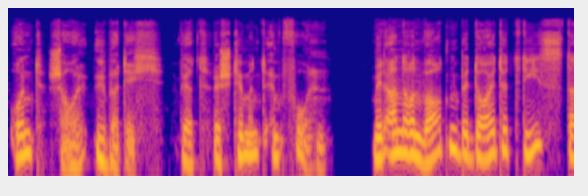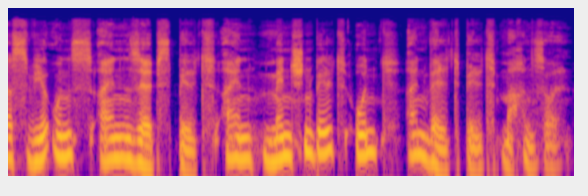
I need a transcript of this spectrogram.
und schaue über dich, wird bestimmend empfohlen. Mit anderen Worten bedeutet dies, dass wir uns ein Selbstbild, ein Menschenbild und ein Weltbild machen sollen.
